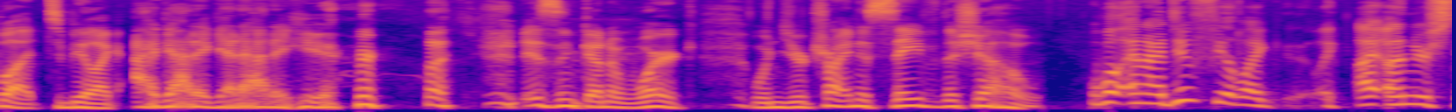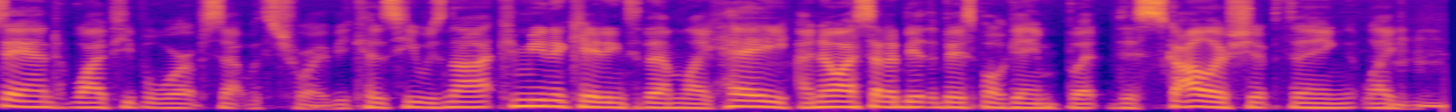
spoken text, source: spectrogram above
But to be like I gotta get out of here isn't gonna work when you're trying to save the show. Well, and I do feel like like I understand why people were upset with Troy because he was not communicating to them like, "Hey, I know I said I'd be at the baseball game, but this scholarship thing, like, mm-hmm.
